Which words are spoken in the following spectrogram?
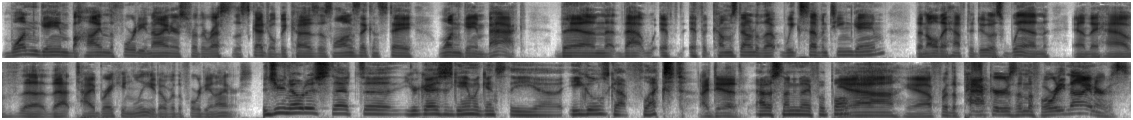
one game behind the 49ers for the rest of the schedule? Because as long as they can stay one game back, then that if if it comes down to that week 17 game, then all they have to do is win, and they have the, that tie breaking lead over the 49ers. Did you notice that uh, your guys' game against the uh, Eagles got flexed I did. out of Sunday Night Football? Yeah, yeah, for the Packers and the 49ers.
